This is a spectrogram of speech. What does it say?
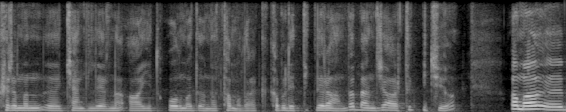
Kırım'ın e, kendilerine ait olmadığını tam olarak kabul ettikleri anda bence artık bitiyor. Ama e,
